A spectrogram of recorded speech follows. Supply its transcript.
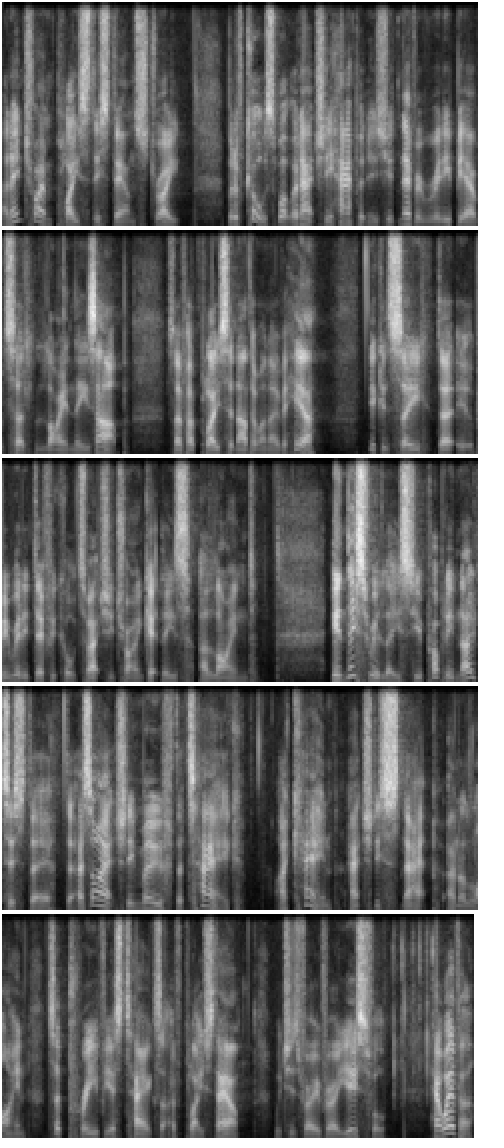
and then try and place this down straight. But of course, what would actually happen is you'd never really be able to line these up. So if I place another one over here, you can see that it would be really difficult to actually try and get these aligned. In this release, you probably noticed there that as I actually move the tag, I can actually snap and align to previous tags that I've placed out, which is very, very useful. However,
